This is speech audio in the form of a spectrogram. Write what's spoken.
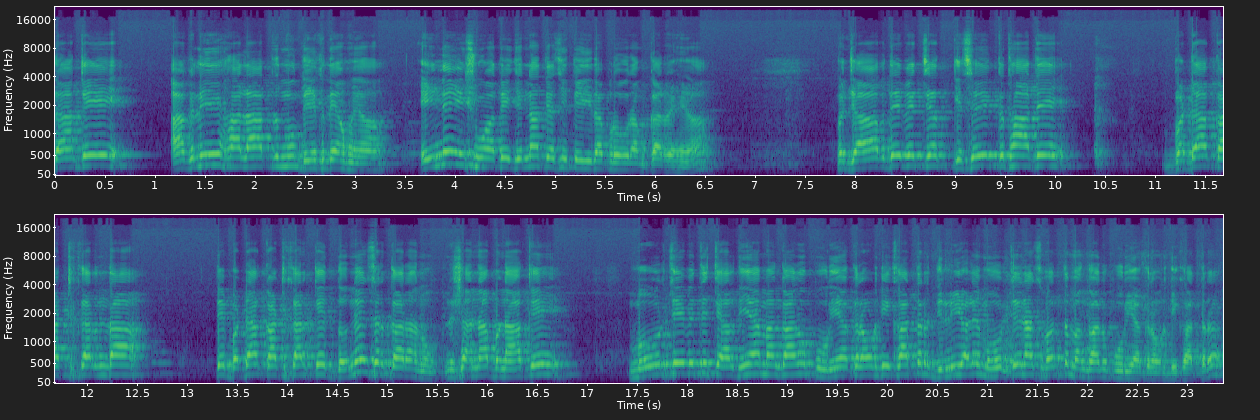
ਤਾਂ ਕਿ ਅਗਲੇ ਹਾਲਾਤ ਨੂੰ ਦੇਖਦਿਆਂ ਹੋਇਆਂ ਇੰਨੇ ਇਸ਼ੂਆਂ ਤੇ ਜਿਨ੍ਹਾਂ ਤੇ ਅਸੀਂ ਤੇਜ਼ ਦਾ ਪ੍ਰੋਗਰਾਮ ਕਰ ਰਹੇ ਹਾਂ ਪੰਜਾਬ ਦੇ ਵਿੱਚ ਕਿਸੇ ਇੱਕ ਥਾਂ ਤੇ ਵੱਡਾ ਇਕੱਠ ਕਰਨ ਦਾ ਤੇ ਵੱਡਾ ਇਕੱਠ ਕਰਕੇ ਦੋਨੇ ਸਰਕਾਰਾਂ ਨੂੰ ਨਿਸ਼ਾਨਾ ਬਣਾ ਕੇ ਮੋਰਚੇ ਵਿੱਚ ਚੱਲਦੀਆਂ ਮੰਗਾਂ ਨੂੰ ਪੂਰੀਆਂ ਕਰਾਉਣ ਦੀ ਖਾਤਰ, ਦਿੱਲੀ ਵਾਲੇ ਮੋਰਚੇ ਨਾਲ ਸੰਬੰਧਿਤ ਮੰਗਾਂ ਨੂੰ ਪੂਰੀਆਂ ਕਰਾਉਣ ਦੀ ਖਾਤਰ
